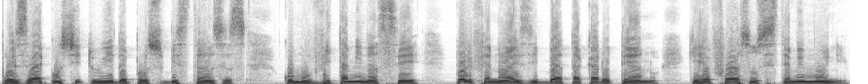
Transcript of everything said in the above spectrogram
pois é constituída por substâncias como vitamina C, polifenóis e beta-caroteno, que reforçam o sistema imune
